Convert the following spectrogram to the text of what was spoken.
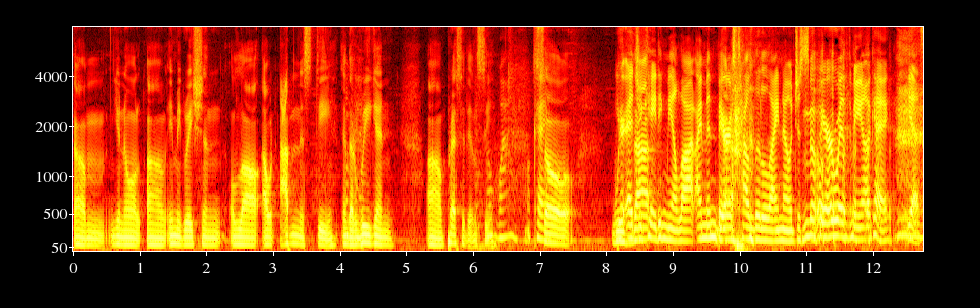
um, you know, um, immigration law out amnesty in the Okay. Reagan uh, presidency. oh, wow. Okay. So. You're with that- educating me a lot. I'm embarrassed how little I know. Just No. bear with me. Okay. Yes.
